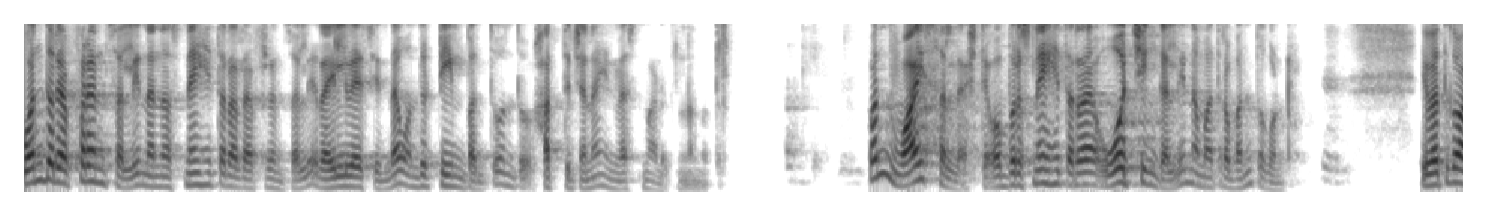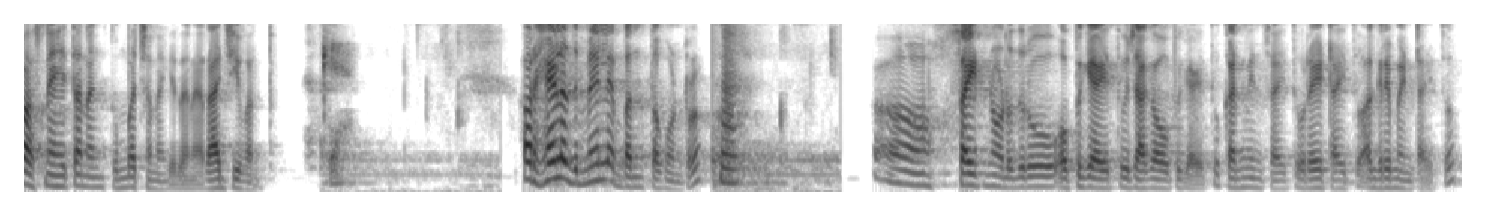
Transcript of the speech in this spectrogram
ಒಂದು ರೆಫರೆನ್ಸಲ್ಲಿ ನನ್ನ ಸ್ನೇಹಿತರ ರೆಫರೆನ್ಸಲ್ಲಿ ರೈಲ್ವೇಸಿಂದ ಒಂದು ಟೀಮ್ ಬಂತು ಒಂದು ಹತ್ತು ಜನ ಇನ್ವೆಸ್ಟ್ ಮಾಡಿದ್ರು ನಮ್ಮ ಹತ್ರ. ಒಂದು ವಾಯ್ಸಲ್ಲೇ ಅಷ್ಟೇ ಒಬ್ಬರು ಸ್ನೇಹಿತರ ಓಚಿಂಗಲ್ಲಿ ನಮ್ಮ ಹತ್ರ ಬಂದು ತಗೊಂಡ್ರು. ಇವತ್ತಿಗೂ ಆ ಸ್ನೇಹಿತ ನಂಗೆ ತುಂಬ ಚೆನ್ನಾಗಿದ್ದಾನೆ ರಾಜೀವ್ ಅಂತ. ಅವ್ರು ಹೇಳಿದ ಮೇಲೆ ಬಂದು ತಗೊಂಡ್ರು. ಸೈಟ್ ನೋಡಿದ್ರು ಒಪ್ಪಿಗೆ ಆಯಿತು ಜಾಗ ಒಪ್ಪಿಗೆ ಆಯಿತು ಕನ್ವಿನ್ಸ್ ಆಯಿತು ರೇಟ್ ಆಯಿತು ಅಗ್ರಿಮೆಂಟ್ ಆಯಿತು.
